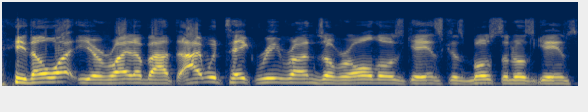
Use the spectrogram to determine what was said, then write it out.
you know what? You're right about that. I would take reruns over all those games because most of those games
